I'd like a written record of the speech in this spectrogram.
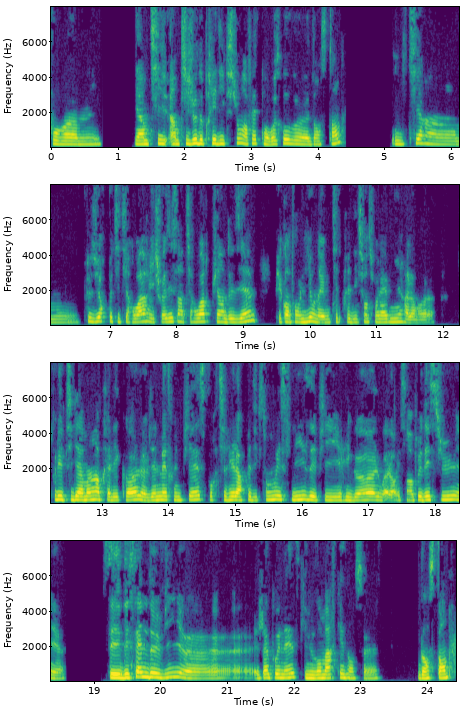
pour il y a un petit un petit jeu de prédiction en fait qu'on retrouve dans ce temple ils tirent un, plusieurs petits tiroirs, ils choisissent un tiroir puis un deuxième. Puis quand on lit, on a une petite prédiction sur l'avenir. Alors euh, tous les petits gamins après l'école viennent mettre une pièce pour tirer leur prédiction, ils se lisent et puis ils rigolent ou alors ils sont un peu déçus. Et, euh, c'est des scènes de vie euh, japonaises qui nous ont marqué dans ce dans ce temple.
